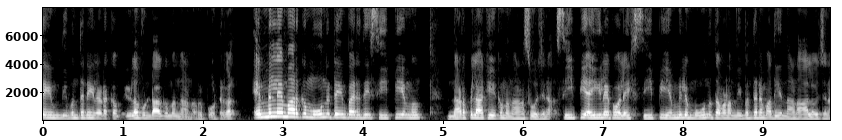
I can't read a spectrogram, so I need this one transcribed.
ടീം നിബന്ധനയിലടക്കം ഇളവുണ്ടാകുമെന്നാണ് റിപ്പോർട്ടുകൾ. എം എൽ എമാർക്ക് മൂന്ന് ടീം പരിധി സി പി എമ്മും നടപ്പിലാക്കിയേക്കുമെന്നാണ് സൂചന. സി പി ഐയിലെ പോലെ സി പി എമ്മിലും മൂന്ന് തവണ നിബന്ധന മതിയെന്നാണ് ആലോചന.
